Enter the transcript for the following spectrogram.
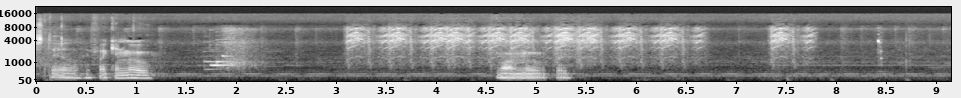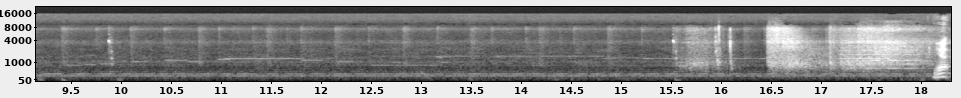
Still, if I can move. Come on, move, please. Yeah.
